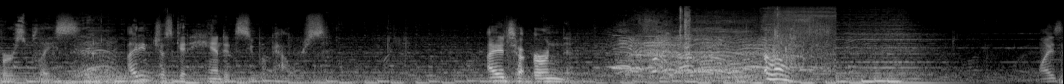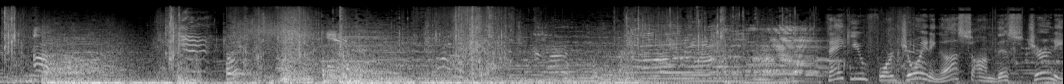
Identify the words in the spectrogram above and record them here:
first place. I didn't just get handed superpowers. I had to earn them. Ugh. Why is it? Ah! Thank you for joining us on this journey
